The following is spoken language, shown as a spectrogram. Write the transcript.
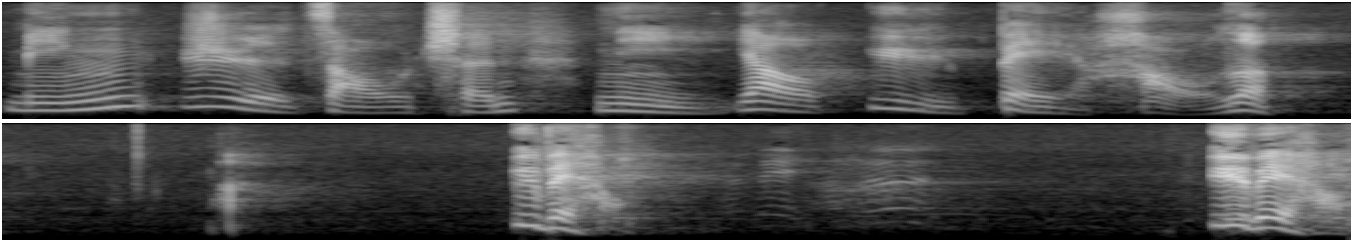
明日早晨你要预备好了，预备好，预备好。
